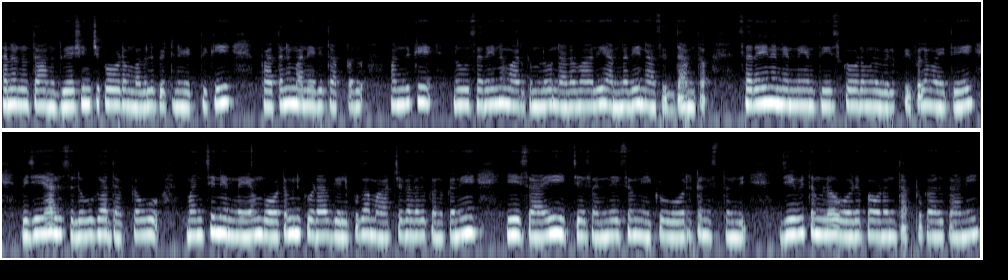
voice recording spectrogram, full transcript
తనను తాను ద్వేషించుకోవడం మొదలుపెట్టిన వ్యక్తికి పతనం అనేది తప్పదు. అందుకే నువ్వు సరైన మార్గంలో నడవాలి అన్నదే నా సిద్ధాంతం. సరైన నిర్ణయం తీసుకోవడంలో విఫలమైతే విజయాలు సులువుగా దక్కవు. మంచి నిర్ణయం ఓటమిని కూడా గెలుపుగా మార్చగలదు కనుకనే ఈ సాయి ఇచ్చే సందేశం నీకు ఊరటనిస్తుంది. జీవితంలో ఓడిపోవడం తప్పు కాదు కానీ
